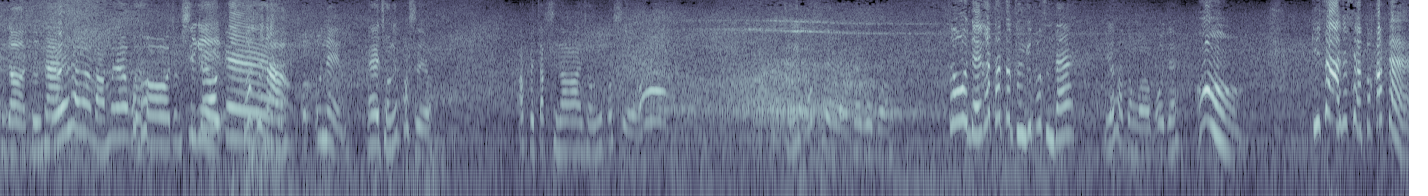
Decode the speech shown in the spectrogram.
그거 동상. 여기서는 마무리하고요. 좀 시끄럽게. 버스가 오- 오네요. 네, 정류버스요. 앞에 딱 지나가는 정류버스예요. 정류버스예요, 대부분. 저거 내가 탔던 전기버스인데? 이거 샀던 거요, 어제. 어. 기사 아저씨가 똑같아.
